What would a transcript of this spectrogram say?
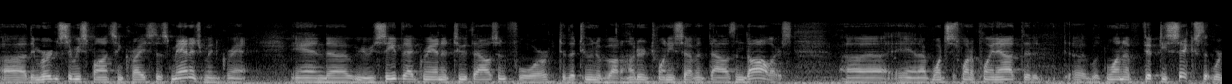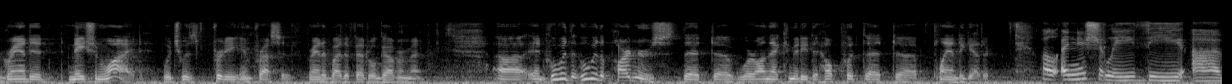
uh, the Emergency Response and Crisis Management Grant. And uh, we received that grant in 2004 to the tune of about $127,000. Uh, and I just want to point out that it uh, was one of 56 that were granted nationwide, which was pretty impressive, granted by the federal government. Uh, and who were the who were the partners that uh, were on that committee to help put that uh, plan together? Well, initially the uh,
